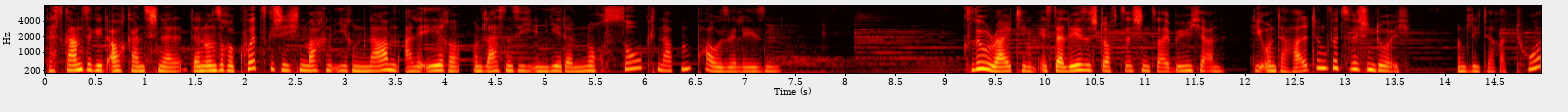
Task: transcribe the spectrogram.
Das Ganze geht auch ganz schnell, denn unsere Kurzgeschichten machen ihrem Namen alle Ehre und lassen sich in jeder noch so knappen Pause lesen. Clue Writing ist der Lesestoff zwischen zwei Büchern, die Unterhaltung für zwischendurch und Literatur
